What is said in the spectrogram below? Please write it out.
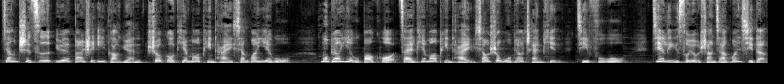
将斥资约八十亿港元收购天猫平台相关业务，目标业务包括在天猫平台销售目标产品及服务、建立所有商家关系等。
